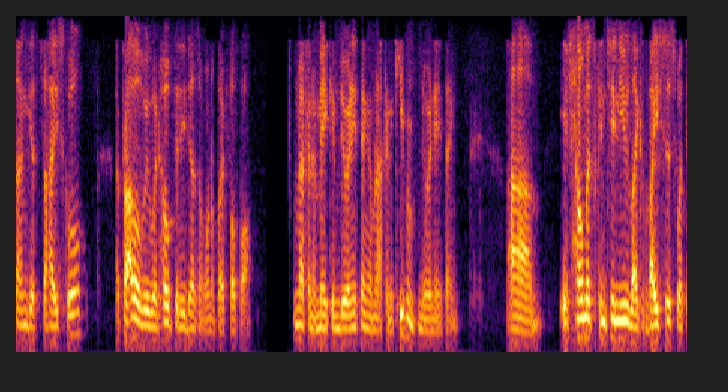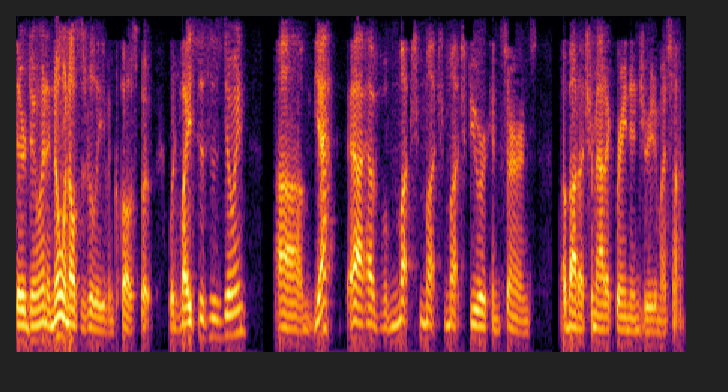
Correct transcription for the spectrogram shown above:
son gets to high school, I probably would hope that he doesn't want to play football. I'm not going to make him do anything. I'm not going to keep him from doing anything. Um, if helmets continue like Vicis, what they're doing, and no one else is really even close, but what Vicis is doing, um, yeah, I have much, much, much fewer concerns about a traumatic brain injury to my son.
